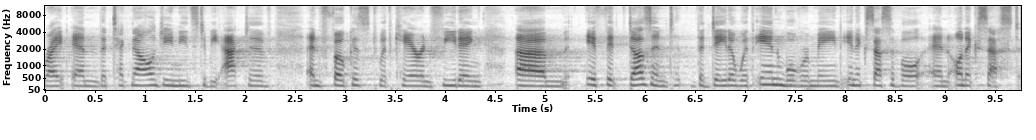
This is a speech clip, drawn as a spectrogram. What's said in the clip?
right? And the technology needs to be active and focused with care and feeding. Um, if it doesn't, the data within will remain inaccessible and unaccessed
